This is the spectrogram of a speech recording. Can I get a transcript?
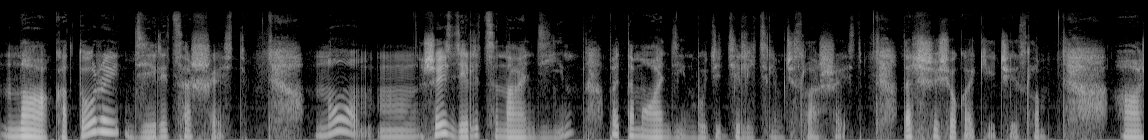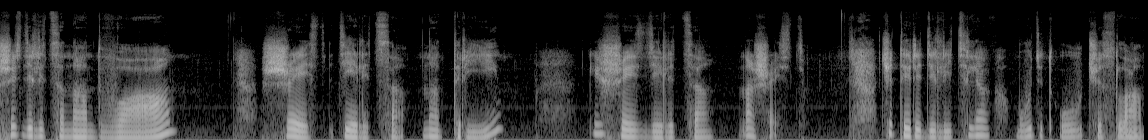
на которые делится 6. Но 6 делится на 1, поэтому 1 будет делителем числа 6. Дальше еще какие числа? 6 а, делится на 2, 6 делится на 3 и 6 делится на 6. 4 делителя будет у числа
